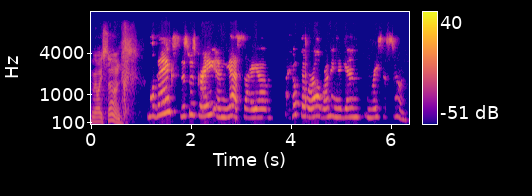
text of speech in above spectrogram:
really soon. Well, thanks. This was great, and yes, I um, I hope that we're all running again in races soon.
